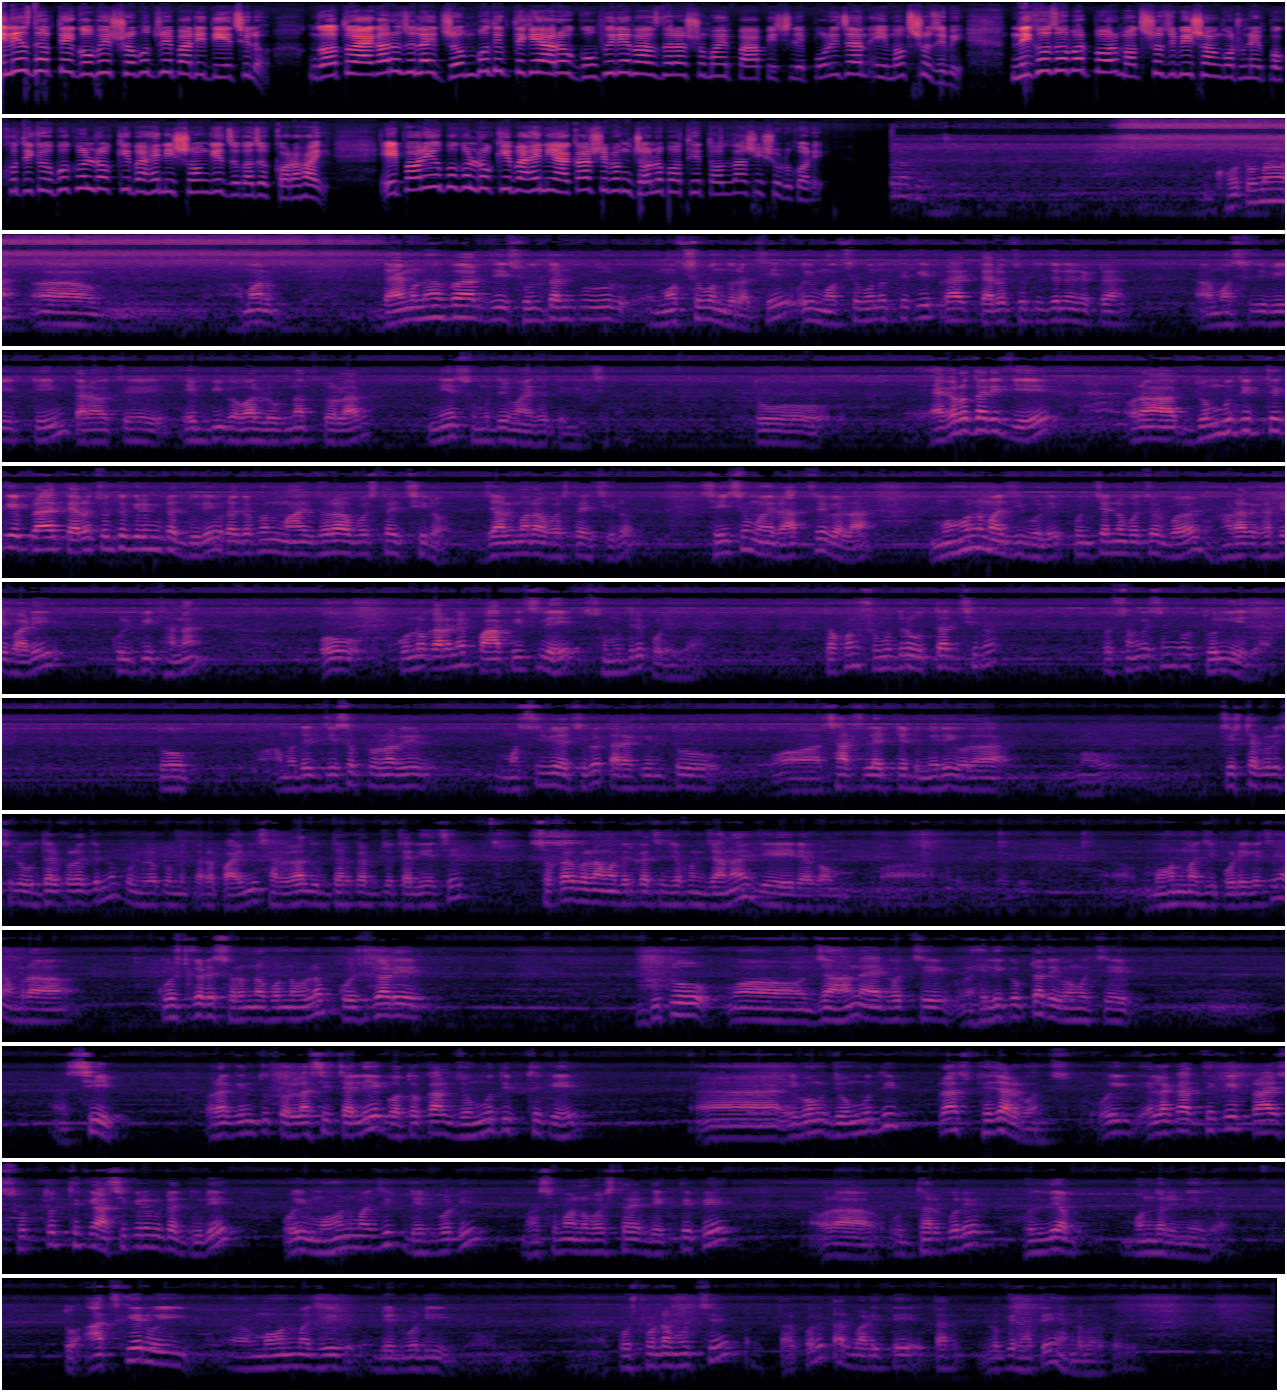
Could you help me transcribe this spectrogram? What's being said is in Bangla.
ইলিশ ধরতে গভীর সমুদ্রে পাড়ি দিয়েছিল। গত এগারো জুলাই জম্বুদ্বীপ থেকে আরও গভীরে মাছ ধরার সময় পা পিছলে পড়ে যান এই মৎস্যজীবী। নিখোঁজ হবার পর মৎস্যজীবী সংগঠনের পক্ষ থেকে উপকূলরক্ষী বাহিনীর সঙ্গে যোগাযোগ করা হয়। এরপরই উপকূলরক্ষী বাহিনী আকাশ এবং জলপথে তল্লাশি শুরু করে। ঘটনা আমার ডায়মন্ড হারবার যে সুলতানপুর মৎস্যবন্দর আছে, ওই মৎস্যবন্দর থেকে প্রায় তেরো চোদ্দ জনের একটা মৎস্যজীবী টিম, তারা হচ্ছে এফবি বাবা লোকনাথ ট্রলার নিয়ে সমুদ্রে মাছ ধরতে গিয়েছিল। তো এগারো তারিখে ওরা জম্বুদ্বীপ থেকে প্রায় তেরো চোদ্দ কিলোমিটার দূরে ওরা যখন মাছ ধরা অবস্থায় ছিল, জাল মারা অবস্থায় ছিল, সেই সময় রাত্রেবেলা মোহন মাঝি বলে পঞ্চান্ন বছর বয়স হাড়ার ঘাটে বাড়ি কুলপি থানা ও কোনো কারণে পা পিছলে সমুদ্রে পড়ে যায়। তখন সমুদ্র উত্তাল ছিল তো সঙ্গে সঙ্গে ও তলিয়ে যায়। তো আমাদের যেসব ট্রলারের মৎস্যজীবীরা ছিল তারা কিন্তু সার্চ লাইটেড মেরে ওরা চেষ্টা করেছিল উদ্ধার করার জন্য। কোনো রকমে তারা পায়নি। সারা রাত উদ্ধার কার্য চালিয়েছে। সকালবেলা আমাদের কাছে যখন জানায় যে এরকম আহ, মোহন মাঝি পড়ে গেছে আমরা কোস্টগার্ডের শরণাপন্ন হলাম। কোস্টগার্ডের দুটো যান, এক হচ্ছে হেলিকপ্টার এবং হচ্ছে শিপ। ওরা কিন্তু তল্লাশি চালিয়ে গতকাল জম্মুদ্বীপ থেকে এবং জম্মুদ্বীপ প্লাস ফেজারগঞ্জ, ওই এলাকা থেকে প্রায় সত্তর থেকে আশি কিলোমিটার দূরে ওই মোহন মাঝির ডেড বডি ভাসমান অবস্থায় দেখতে পেয়ে ওরা উদ্ধার করে হলদিয়া বন্দরে নিয়ে যায়। তো আজকের ওই মোহন মাঝির ডেড বডি পোস্টমর্টম হচ্ছে। তারপরে তার বাড়িতে তার লোকের হাতে হ্যান্ড ওভার করবে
